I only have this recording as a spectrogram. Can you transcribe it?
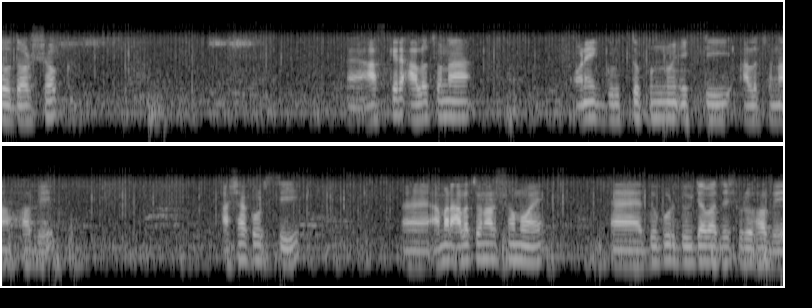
তো দর্শক আজকের আলোচনা অনেক গুরুত্বপূর্ণ একটি আলোচনা হবে। আশা করছি আমার আলোচনার সময় দুপুর দুইটা বাজে শুরু হবে।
